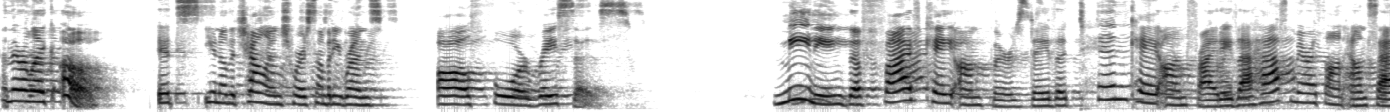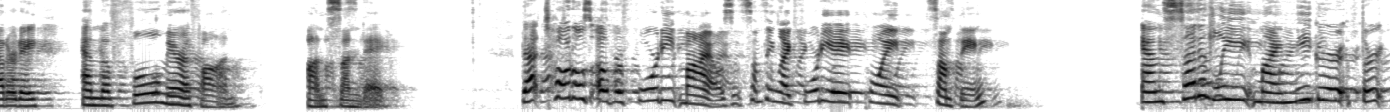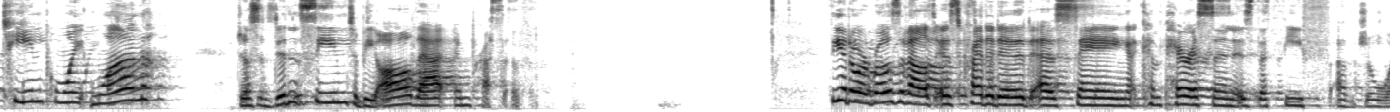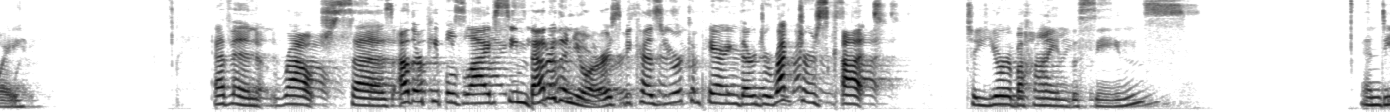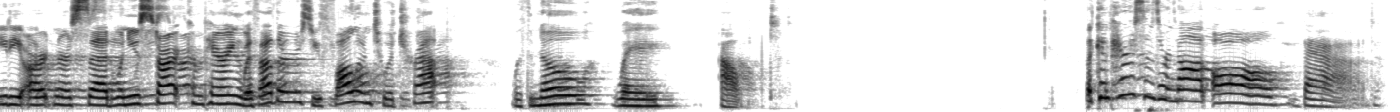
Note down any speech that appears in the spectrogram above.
And they were like, oh, it's, you know, the challenge where somebody runs all four races. Meaning the 5K on Thursday, the 10K on Friday, the half marathon on Saturday, and the full marathon on Sunday. That totals over 40 miles. It's something like 48 point something. And suddenly, my meager 13.1 just didn't seem to be all that impressive. Theodore Roosevelt is credited as saying, Comparison is the thief of joy. Evan Rauch says, Other people's lives seem better than yours because you're comparing their director's cut to your behind the scenes. And Dee Dee Artner said, When you start comparing with others, you fall into a trap with no way out. But comparisons are not all bad.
